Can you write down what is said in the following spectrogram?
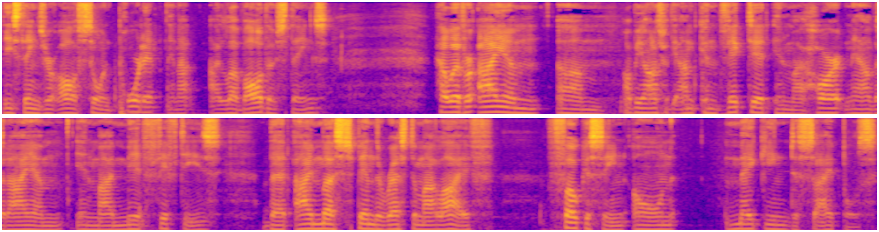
these things are all so important and I, I love all those things. However, I am, um, I'll be honest with you, I'm convicted in my heart now that I am in my mid 50s that I must spend the rest of my life focusing on making disciples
